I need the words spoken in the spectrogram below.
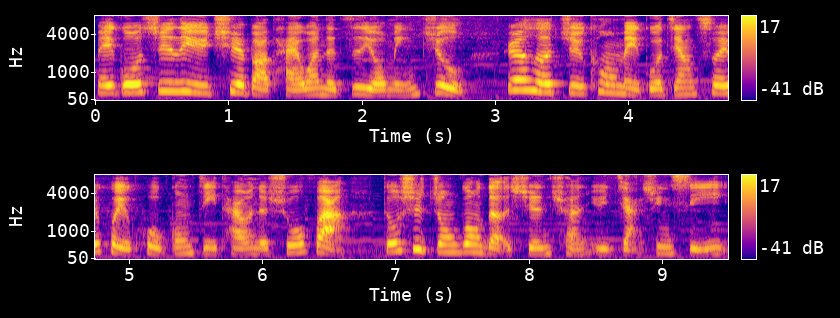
美国致力于确保台湾的自由民主。任何指控美国将摧毁或攻击台湾的说法。都是中共的宣传与假讯息。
